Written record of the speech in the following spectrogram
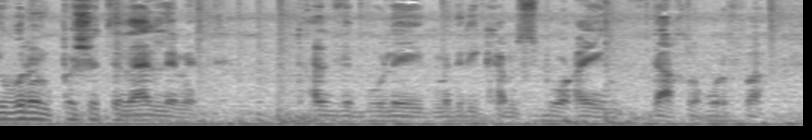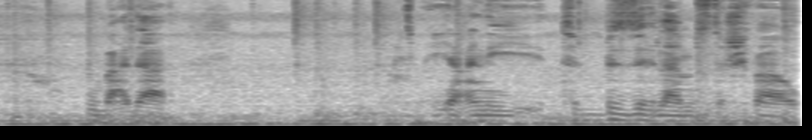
you wouldn't push it to that limit. تعذب وليد مدري كم أسبوعين داخل غرفة وبعدها يعني تبزه له مستشفى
